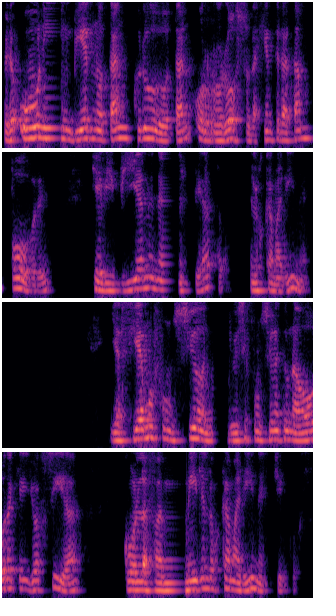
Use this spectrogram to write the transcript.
Pero hubo un invierno tan crudo, tan horroroso, la gente era tan pobre que vivían en el teatro, en los camarines. Y hacíamos función, yo hice funciones de una obra que yo hacía con la familia en los camarines, chicos.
